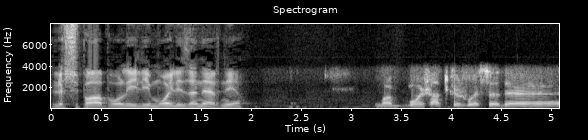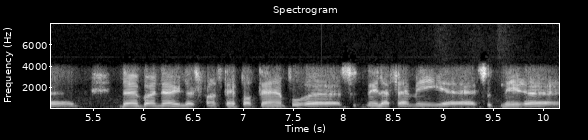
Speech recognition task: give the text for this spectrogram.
le support pour les mois et les années à venir? Moi, moi, en tout cas, je vois ça d'un bon oeil. Je pense que c'est important pour euh, soutenir la famille, euh, soutenir euh,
